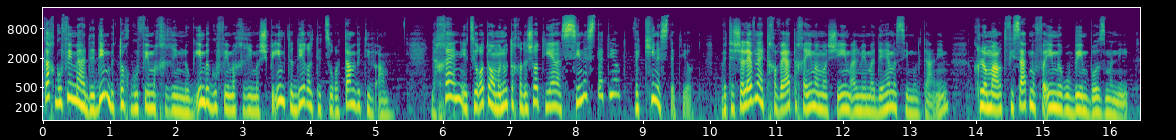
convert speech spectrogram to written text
כך גופים מהדהדים בתוך גופים אחרים, נוגעים בגופים אחרים, משפיעים תדיר על תצורתם וטבעם. לכן, יצירות האומנות החדשות תהיינה סינסתטיות וקינסתטיות, ותשלבנה את חוויית החיים הממשיים על ממדיהם הסימולטניים, כלומר תפיסת מופעים מרובים בו זמנית,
